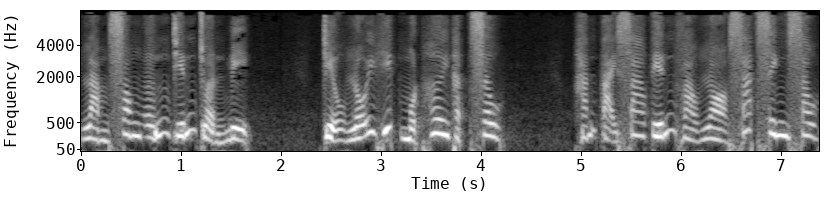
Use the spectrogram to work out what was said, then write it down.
làm xong ứng chiến chuẩn bị. Triệu lỗi hít một hơi thật sâu. Hắn tại sao tiến vào lò sát sinh sau.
